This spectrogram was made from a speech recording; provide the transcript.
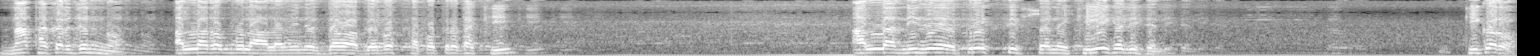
না থাকার জন্য আল্লাহ রব্বুল আলমিনের দেওয়া ব্যবস্থাপত্রটা কি? আল্লাহ নিজে প্রেসক্রিপশনে কি লিখে দিচ্ছেন কি করো?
